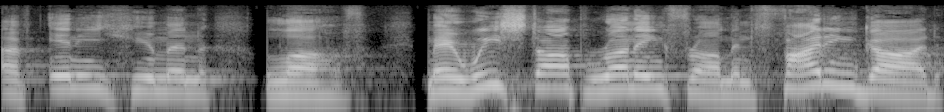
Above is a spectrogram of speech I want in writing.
of any human love. May we stop running from and fighting God,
